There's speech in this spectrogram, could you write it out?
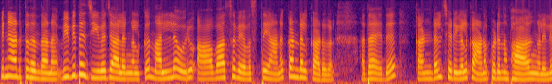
പിന്നെ അടുത്തത് എന്താണ് വിവിധ ജീവജാലങ്ങൾക്ക് നല്ല ഒരു ആവാസ വ്യവസ്ഥയാണ് കണ്ടൽക്കാടുകൾ. അതായത് കണ്ടൽ ചെടികൾ കാണപ്പെടുന്ന ഭാഗങ്ങളിൽ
